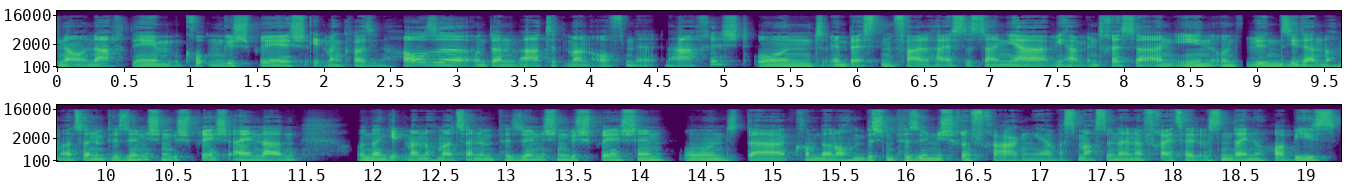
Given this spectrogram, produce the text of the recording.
Genau, nach dem Gruppengespräch geht man quasi nach Hause und dann wartet man auf eine Nachricht. Und im besten Fall heißt es dann, ja, wir haben Interesse an Ihnen und würden Sie dann nochmal zu einem persönlichen Gespräch einladen. Und dann geht man nochmal zu einem persönlichen Gespräch hin und da kommen dann auch ein bisschen persönlichere Fragen. Ja, was machst du in deiner Freizeit? Was sind deine Hobbys?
